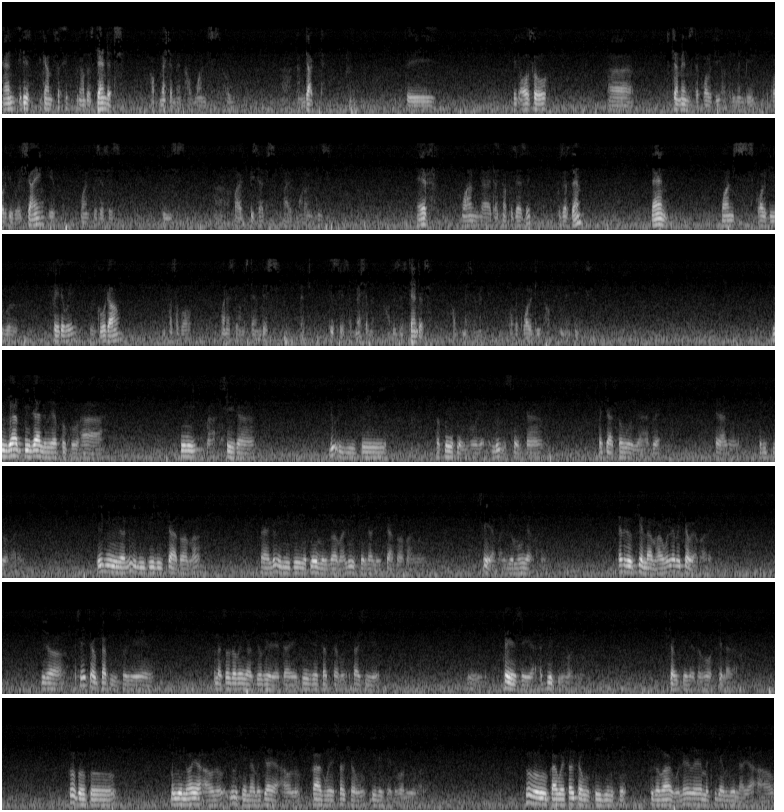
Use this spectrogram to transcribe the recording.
And it is becomes it becomes a standard of measurement of one's uh, conduct. The, it also uh, determines the quality of a human being. The quality will shine if one possesses these uh, five precepts, five moralities. If one uh, does not possess it, possess them, then one's quality will fade away, will go down. And first of all, one has to understand this, that this is a measurement, or this is a standard of measurement for the quality of human beings. လူသားပြည်သားလူရဲ့ပုဂ္ဂိုလ်ဟာ ဒီမှာအခြေခံလူအည်သေးမပြည့်စုံဘူးလေလူအစဉ်တန်းမကြဆုံးလို့ရအတွက်အဲ့ဒါကိုသတိပြုရပါတယ်ဒီကြည့်ပြီးတော့လူကြီးကြီးကြီးကျသွားမှာအဲလူကြီးကြီးနှိမ့်နေသွားမှာလူစင်တန်းကြီးကျသွားမှာရှေ့ရပါတယ်ယုံမုန်းရပါတယ်အဲ့ဒါလိုဖြစ်လာမှာဝင်လည်းပဲကြောက်ရပါတယ် ပြီးတော့အရှိကြောက်ကပ်ပြီဆိုရင်ခုနစောစောပိုင်းကပြောခဲ့တဲ့အတိုင်းကျင်းစေတပ်ဖြတ်မှုအစရှိတဲ့ဒီဖေးစေရအပြစ်ကြီးပါကြောက်ခြင်းတဲ့သဘောဖြစ်လာတာကိုယ့်ကိုယ်ကိုမငြင်းနွားရအောင်လို့လူချင်းတာမကြရအောင်လို့ကာကွယ်ဆောက်ရှောက်ပြီးလိုက်တဲ့သဘောမျိုးပါပဲကိုယ့်ကိုယ်ကာကွယ်ဆောက်ရှောက်ပြီးခြင်းဖြင့် သူတစ်ပါးကိုလည်းပဲမထိတဲ့မနေလာရအောင်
